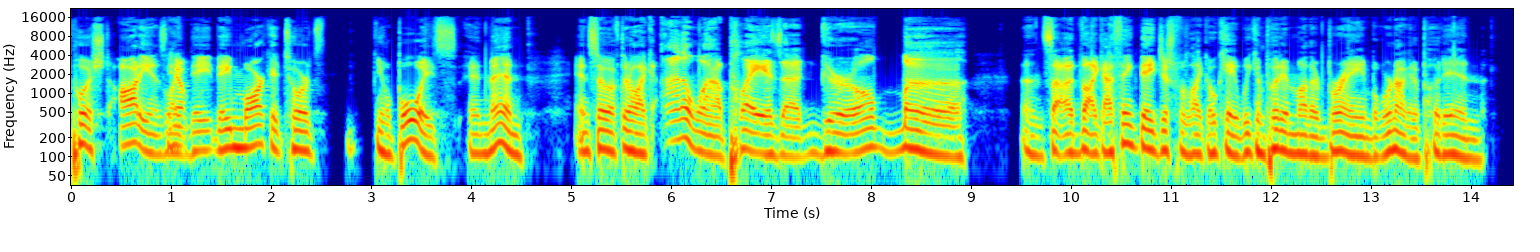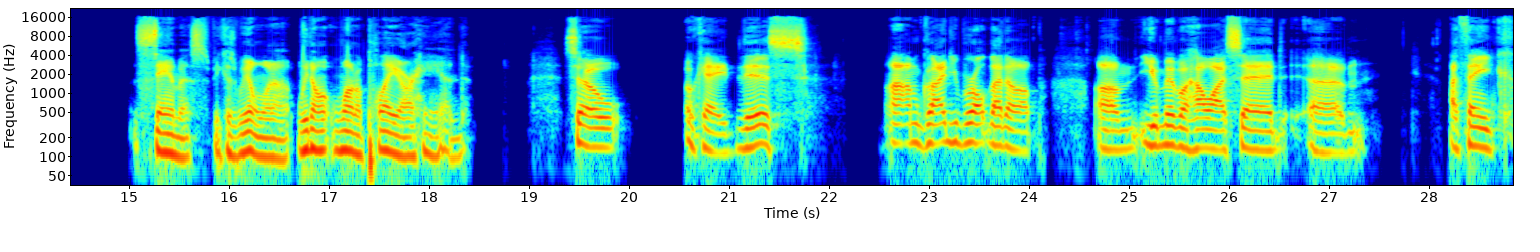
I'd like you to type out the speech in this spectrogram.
pushed audience. Like they, they market towards, you know, boys and men. And so if they're like, I don't want to play as a girl, buh. And so like, I think they just was like, okay, we can put in Mother Brain, but we're not going to put in Samus because we don't want to, we don't want to play our hand. So, okay, this. I'm glad you brought that up. Um, you remember how I said, um, I think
